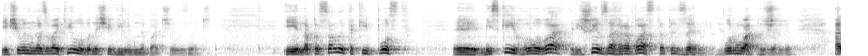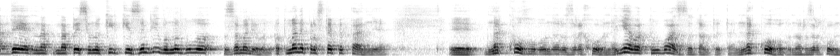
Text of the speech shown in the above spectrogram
якщо вони називають віллу, вони ще віллу не бачили, значить. І написали такий пост. е, Міський голова рішив заграбастати землю, урвати землю. А де написано кількість землі, воно було замальовано. От в мене просте питання. Е, На кого воно розраховане? Я от у вас задам питання. На кого воно розраховане?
